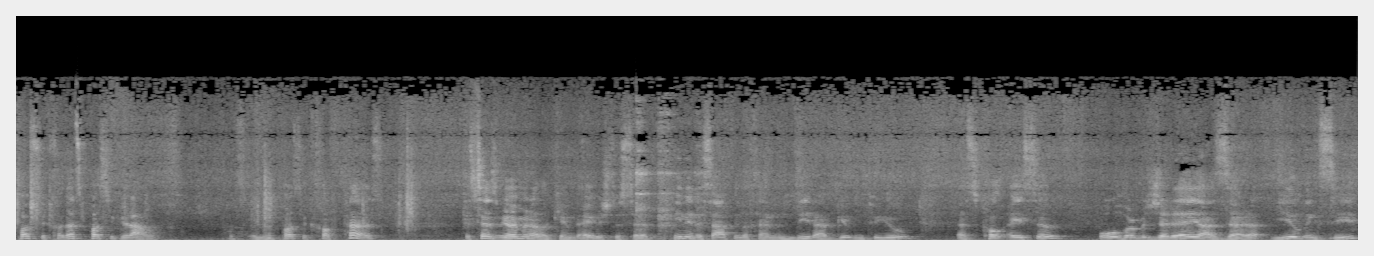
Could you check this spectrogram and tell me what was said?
pasuk, that's pasuk Yud In the pasuk Chav Tez, it says V'yomer Elakim. The Eibushter said, "Hine nesati lechem. Indeed, I have given to you as kol aser, all herbage zera, yielding seed.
